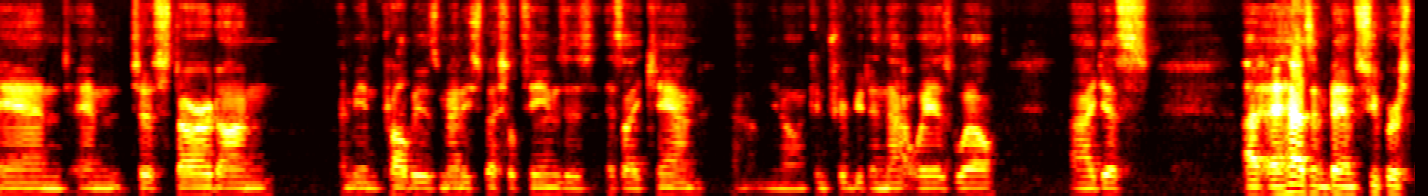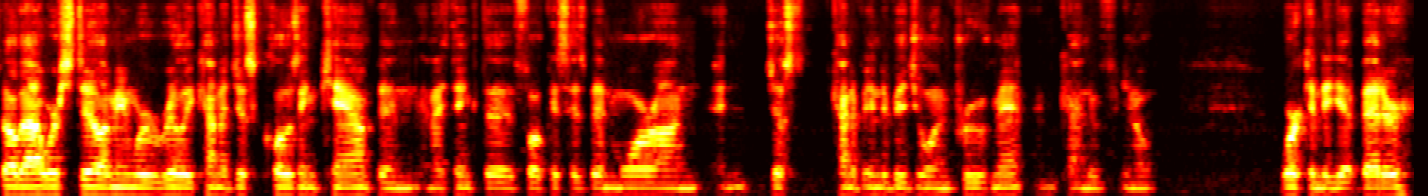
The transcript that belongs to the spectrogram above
and and to start on i mean probably as many special teams as, as i can um, you know and contribute in that way as well. I guess I, it hasn't been super spelled out. We're still i mean we're really kind of just closing camp and and i think the focus has been more on and just kind of individual improvement and kind of you know working to get better.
